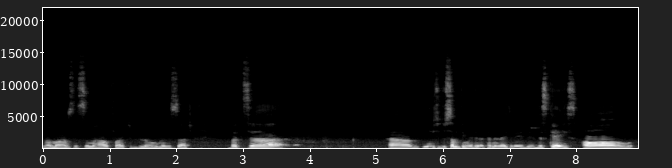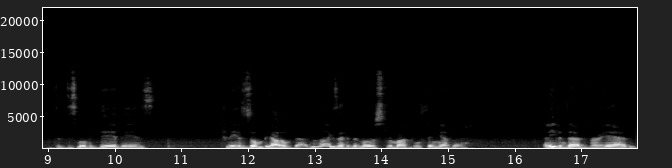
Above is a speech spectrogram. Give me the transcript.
romance that somehow tried to bloom and such. But uh, um, you need to do something with it at any rate. In this case, all that this movie did is create a zombie out of that. Not exactly the most remarkable thing ever. And even then, at the very end,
